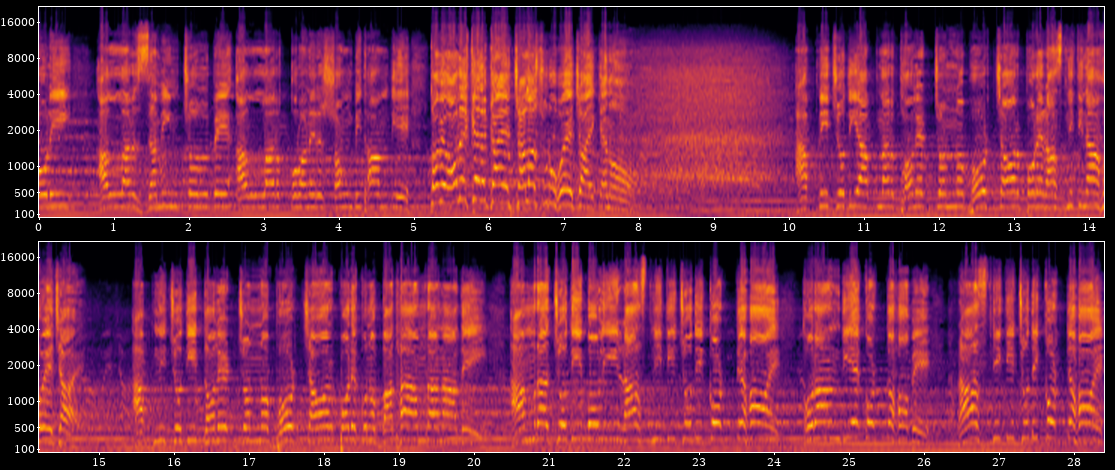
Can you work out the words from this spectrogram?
বলি, আল্লাহর জমিন চলবে, আল্লাহর কোরআনের সংবিধান দিয়ে, তবে অনেকের গায়ে জ্বালা শুরু হয়ে যায় কেন? আপনি যদি আপনার দলের জন্য ভোট চাওয়ার পরে রাজনীতি না হয়ে যায়, আপনি যদি দলের জন্য ভোট চাওয়ার পরে কোনো বাধা আমরা না দেই আমরা যদি বলি, রাজনীতি যদি করতে হয়, কোরআন দিয়ে করতে হবে। রাজনীতি যদি করতে হয়,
